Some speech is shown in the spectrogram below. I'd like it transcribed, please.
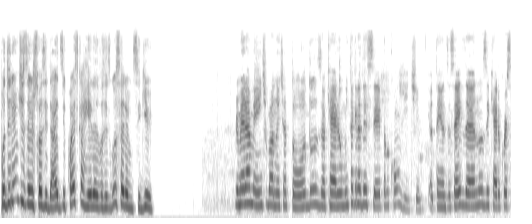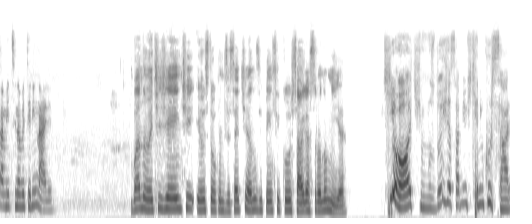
poderiam dizer suas idades e quais carreiras vocês gostariam de seguir? Primeiramente, boa noite a todos. Eu quero muito agradecer pelo convite. Eu tenho 16 anos e quero cursar medicina veterinária. Boa noite, gente. Eu estou com 17 anos e penso em cursar gastronomia. Que ótimo! Os dois já sabem o que querem cursar.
